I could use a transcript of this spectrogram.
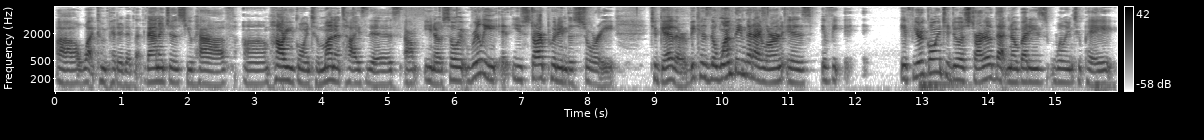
uh, what competitive advantages you have, um, how are you going to monetize this? Um, you know, so it really it, you start putting the story together because the one thing that I learned is if you, if you're going to do a startup that nobody's willing to pay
